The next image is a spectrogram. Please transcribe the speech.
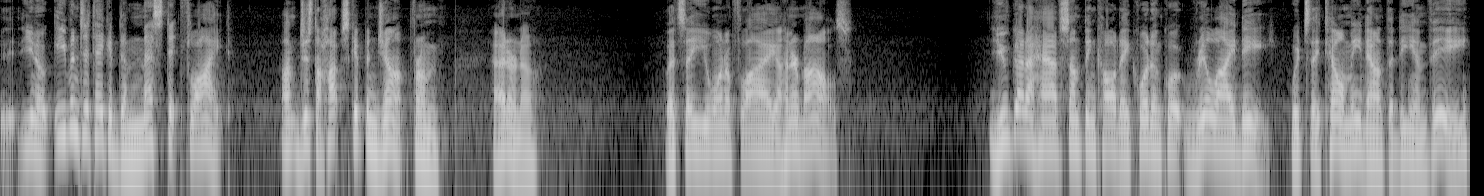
you know, even to take a domestic flight, um, just a hop, skip, and jump from, I don't know, let's say you want to fly 100 miles. You've got to have something called a quote unquote real ID, which they tell me down at the DMV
